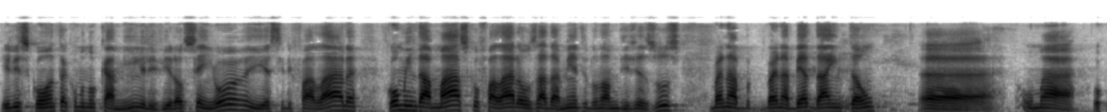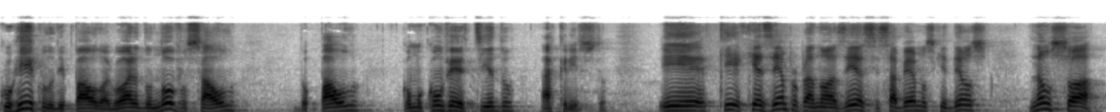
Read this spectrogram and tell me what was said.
e lhes conta como no caminho ele vira ao Senhor e esse lhe falara, como em Damasco falara ousadamente do nome de Jesus. Barnabé dá então uh, uma, o currículo de Paulo agora, do novo Saulo, do Paulo, como convertido a Cristo. E que, que exemplo para nós esse, sabermos que Deus não só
